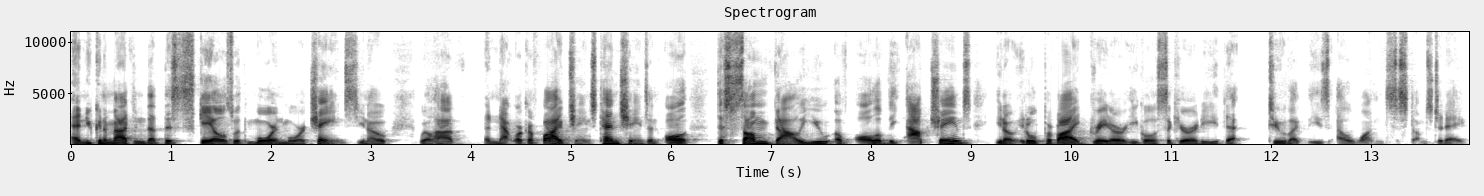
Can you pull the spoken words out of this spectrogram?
And you can imagine that this scales with more and more chains. You know, we'll have a network of five chains, 10 chains, and all the sum value of all of the app chains, you know, it'll provide greater equal security that to like these L1 systems today.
